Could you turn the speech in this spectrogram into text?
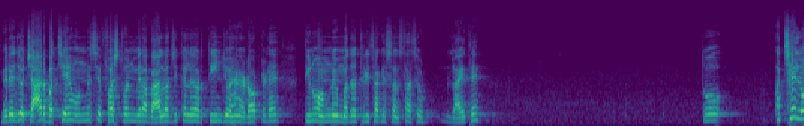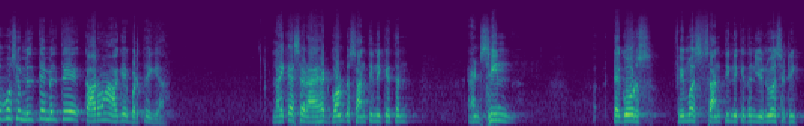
मेरे जो चार बच्चे हैं, उनमें से फ़र्स्ट वन मेरा बायोलॉजिकल है और तीन जो हैं अडॉप्टेड हैं। तीनों हमने मदर थ्रीसा के संस्था से लाए थे। तो अच्छे लोगों से मिलते मिलते कारवां आगे बढ़ते गया। Like I said I had gone to Shantiniketan and seen Tagore's famous Shantiniketan university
